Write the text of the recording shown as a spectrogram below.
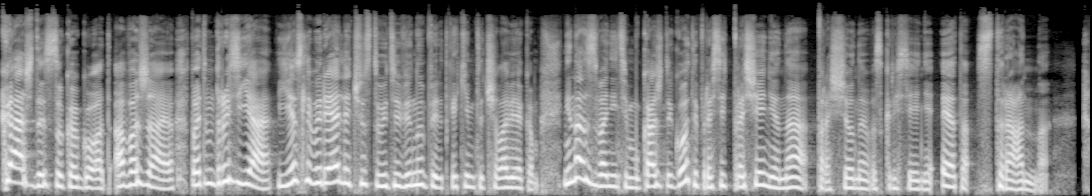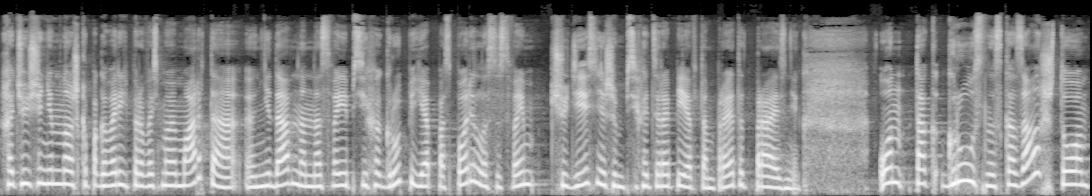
каждый, сука, год. Обожаю. Поэтому, друзья, если вы реально чувствуете вину перед каким-то человеком, не надо звонить ему каждый год и просить прощения на прощенное воскресенье. Это странно. Хочу еще немножко поговорить про 8 марта. Недавно на своей психогруппе я поспорила со своим чудеснейшим психотерапевтом про этот праздник он так грустно сказал, что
